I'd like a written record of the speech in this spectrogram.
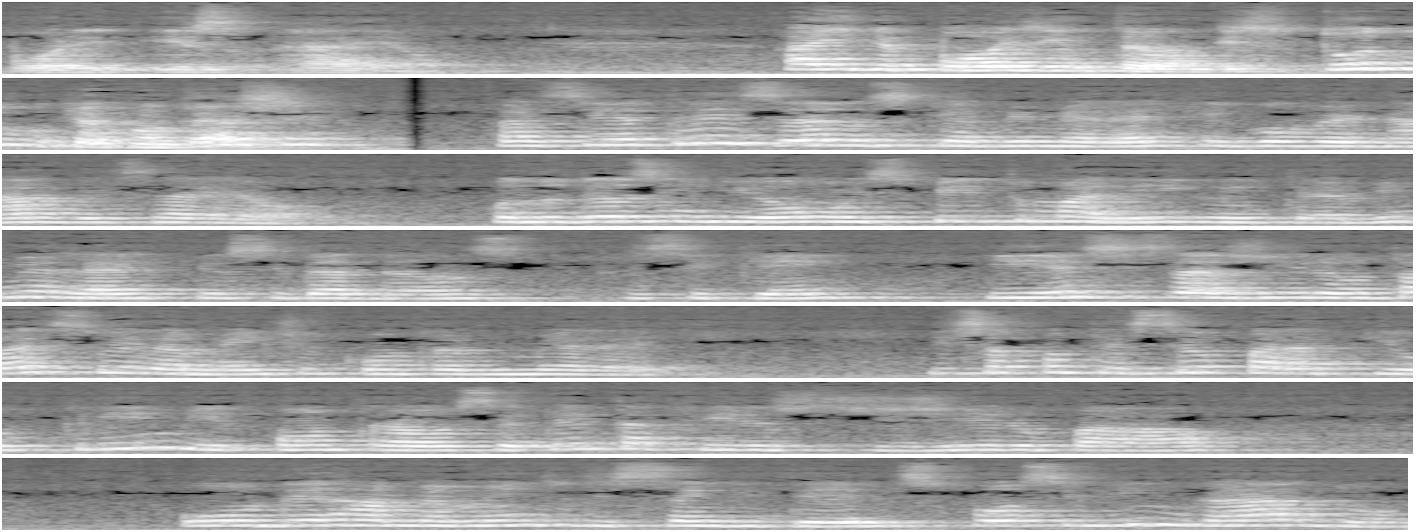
por Israel. Aí depois, então, disso tudo, o que acontece? Fazia três anos que Abimeleque governava Israel, quando Deus enviou um espírito maligno entre Abimeleque e os cidadãos de Siquém, e esses agiram traiçoeiramente contra Abimeleque. Isso aconteceu para que o crime contra os setenta filhos de Jerubaal, o derramamento de sangue deles, fosse vingado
